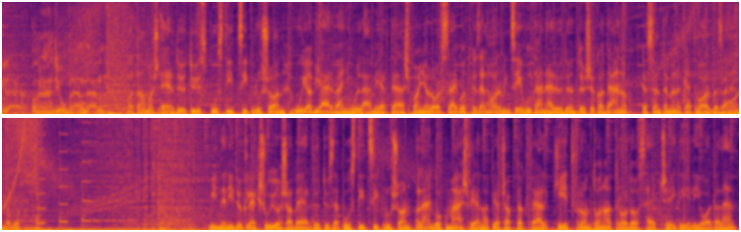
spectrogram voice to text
Hírek a Rádió Branden. Hatalmas erdőtűz pusztít Cipruson, újabb járványhullám érte el Spanyolországot, közel 30 év után elődöntősök a dánok. Köszöntöm Önöket, Varga Zalán vagyok. Minden idők legsúlyosabb erdőtüze pusztít Cipruson. A lángok másfél napja csaptak fel két fronton a Trodos hegység déli oldalán.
